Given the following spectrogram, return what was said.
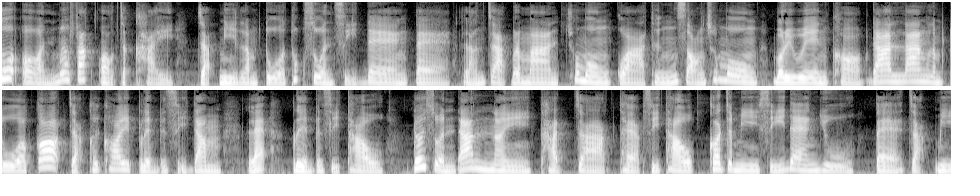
ตัวอ่อนเมื่อฟักออกจากไข่จะมีลำตัวทุกส่วนสีแดง แต่หลังจากประมาณชั่วโมงกว่าถึง 2 ชั่วโมง บริเวณขอบด้านล่างลำตัวก็จะค่อยๆ เปลี่ยนเป็นสีดำและเปลี่ยนเป็นสีเทา โดยส่วนด้านในถัดจากแถบสีเทาก็จะมีสีแดงอยู่ แต่จะมี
